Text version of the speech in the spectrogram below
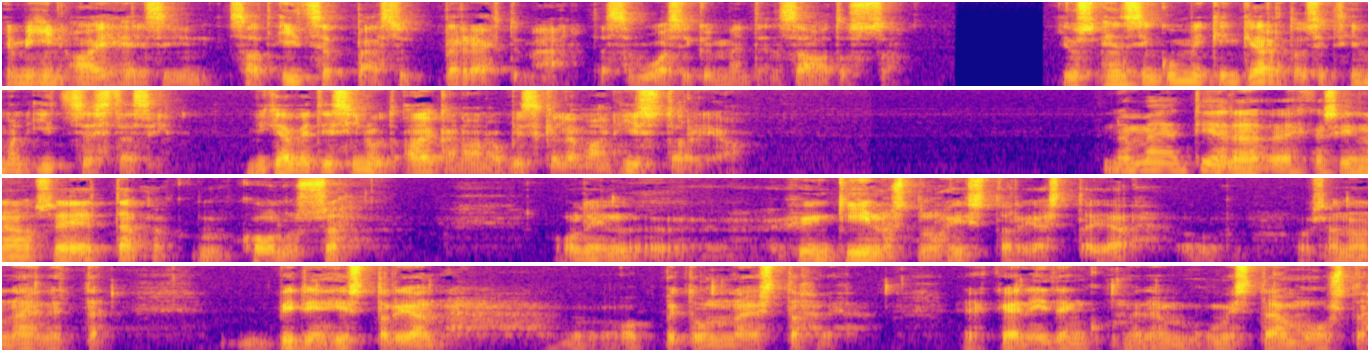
ja mihin aiheisiin saat itse päässyt perehtymään tässä vuosikymmenten saatossa. Jos ensin kumminkin kertoisit hieman itsestäsi, mikä veti sinut aikanaan opiskelemaan historiaa? No mä en tiedä, ehkä siinä on se, että koulussa olin hyvin kiinnostunut historiasta ja voi sanoa näin, että pidin historian oppitunneista ehkä eniten kuin mistään muusta,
